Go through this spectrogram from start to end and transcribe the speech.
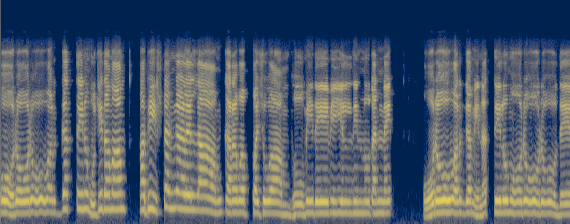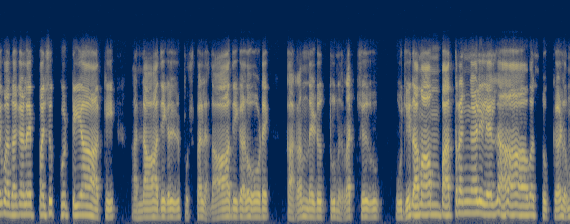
ഓരോരോ വർഗത്തിനും ഉചിതമാം അഭീഷ്ടങ്ങളെല്ലാം കറവപ്പശുവാം ഭൂമിദേവിയിൽ നിന്നു തന്നെ. ഓരോ വർഗമിനത്തിലും ഓരോരോ ദേവതകളെ പശുക്കുട്ടിയാക്കി അന്നാദികൾ പുഷ്പലതാദികളോടെ കറന്നെടുത്തു നിറച്ചു. ഉചിതമാം പാത്രങ്ങളിൽ എല്ലാ വസ്തുക്കളും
